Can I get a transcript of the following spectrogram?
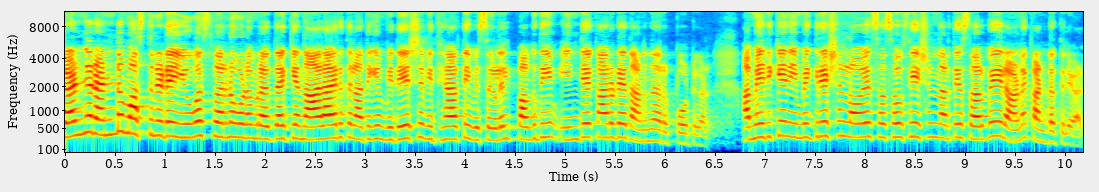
കഴിഞ്ഞ രണ്ട് മാസത്തിനിടെ യു എസ് ഭരണകൂടം റദ്ദാക്കിയ നാലായിരത്തിലധികം വിദേശ വിദ്യാർത്ഥി വിസകളിൽ പകുതിയും ഇന്ത്യക്കാരുടേതാണെന്ന് റിപ്പോർട്ടുകൾ. അമേരിക്കൻ ഇമിഗ്രേഷൻ ലോയേഴ്സ് അസോസിയേഷൻ നടത്തിയ സർവേയിലാണ് കണ്ടെത്തലുകൾ.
